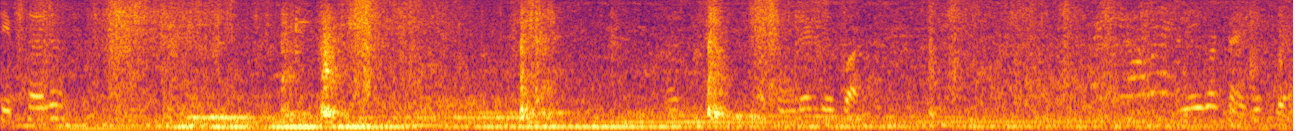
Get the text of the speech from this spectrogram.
สิบใช่เลยเอาถุงเล็กดีกว่าอั นี้ก็ใส่ก๋วยเตี๋ยว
